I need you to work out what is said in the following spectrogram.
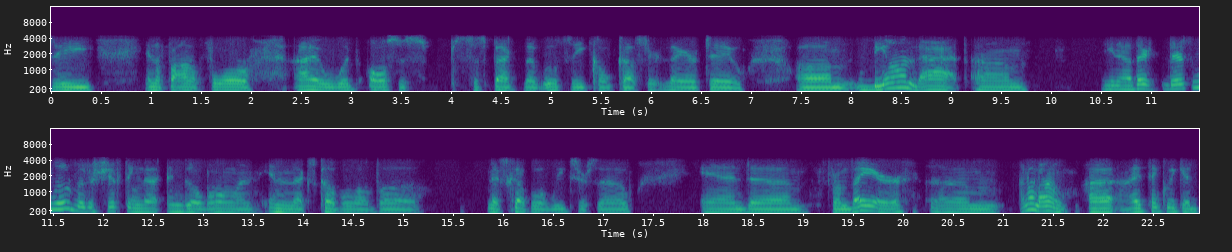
see in the final four. I would also suspect that we'll see Cole Custer there too. Um, beyond that, um, you know, there there's a little bit of shifting that can go on in the next couple of uh, next couple of weeks or so and um, from there, um, I don't know. I, I think we could.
